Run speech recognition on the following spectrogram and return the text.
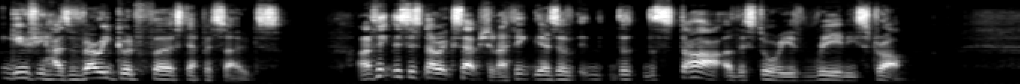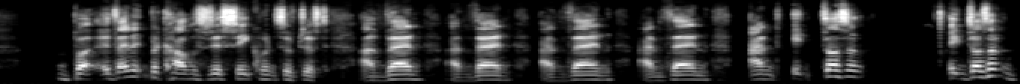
usually has very good first episodes. And I think this is no exception. I think there's a the, the start of the story is really strong but then it becomes this sequence of just and then and then and then and then and it doesn't it doesn't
